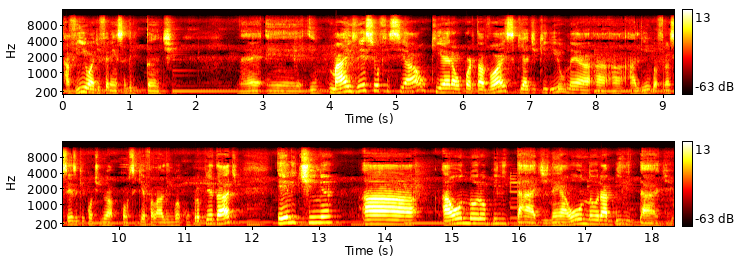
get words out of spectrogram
Havia uma diferença gritante né? É, mas esse oficial, que era o porta-voz, que adquiriu né, a, a, a língua francesa, que continua, conseguia falar a língua com propriedade, ele tinha a, a honorabilidade, né, a honorabilidade.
